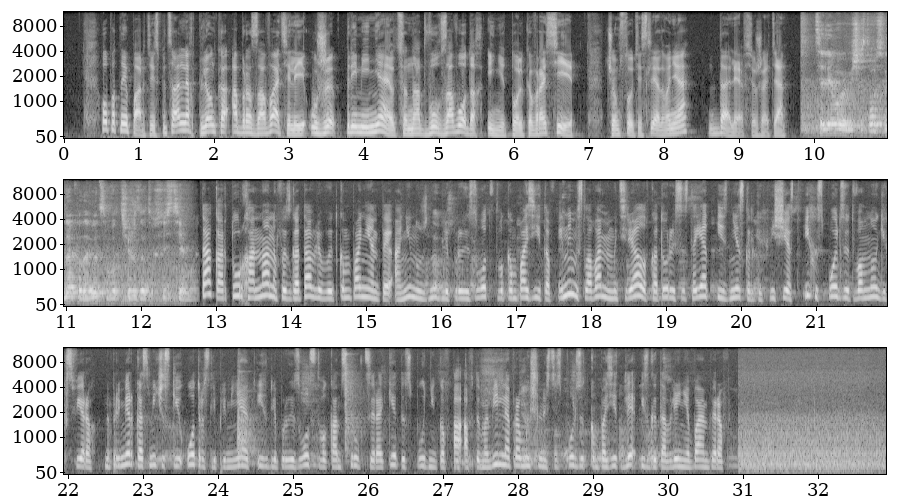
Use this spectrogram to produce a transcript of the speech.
Опытные партии специальных пленкообразователей уже применяются на двух заводах и не только в России. В чем суть исследования? Далее в сюжете. Целевое вещество всегда подается вот через эту систему. Так Артур Хананов изготавливает компоненты. Они нужны для производства композитов. Иными словами, материалов, которые состоят из нескольких веществ. Их используют во многих сферах. Например, космические отрасли применяют их для производства конструкций ракет и спутников, а автомобильная промышленность использует композит для изготовления бамперов.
